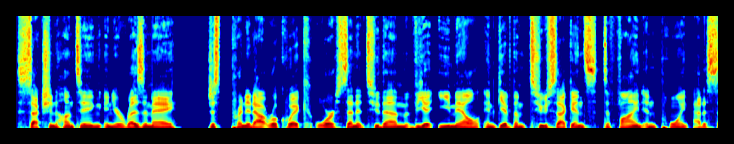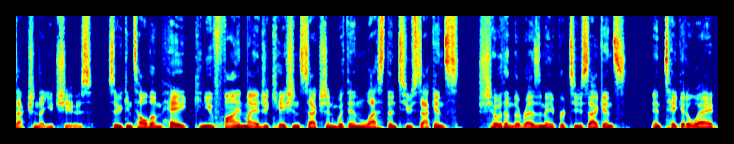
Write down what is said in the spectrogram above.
section hunting in your resume, just print it out real quick or send it to them via email and give them two seconds to find and point at a section that you choose. So you can tell them, hey, can you find my education section within less than two seconds? Show them the resume for two seconds and take it away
